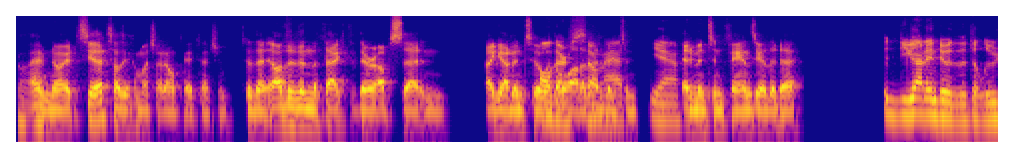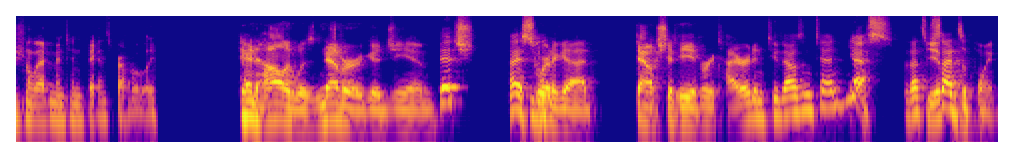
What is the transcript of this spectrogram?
Oh, I have no idea. See, that tells you how much I don't pay attention to that, other than the fact that they're upset and I got into it Oh, with a lot so of mad. Edmonton Yeah. Edmonton fans the other day. You got into the delusional Edmonton fans, probably. Ken Holland was never a good GM. Bitch, I swear to God. Now, should he have retired in 2010? Yes, but that's Yep. besides the point.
